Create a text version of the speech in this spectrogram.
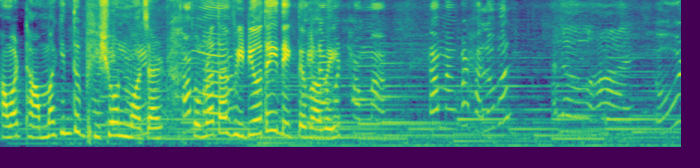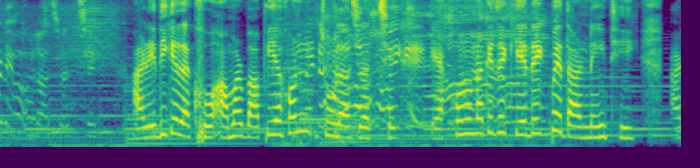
আমার ঠাম্মা কিন্তু ভীষণ মজার। তোমরা তার ভিডিওতেই দেখতে পাবে। আর এদিকে দেখো আমার বাপি এখন চুল আঁচড়াচ্ছে। এখন ওনাকে যে কে দেখবে তার নেই ঠিক। আর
